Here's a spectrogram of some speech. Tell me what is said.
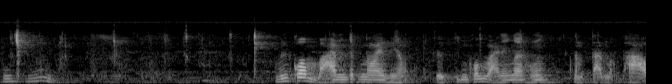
มอื้อหือมันความหวานจักหน่อยพี่น้องคือกินความหวานจักหน่อยของน้ำตาลมะพร้าว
